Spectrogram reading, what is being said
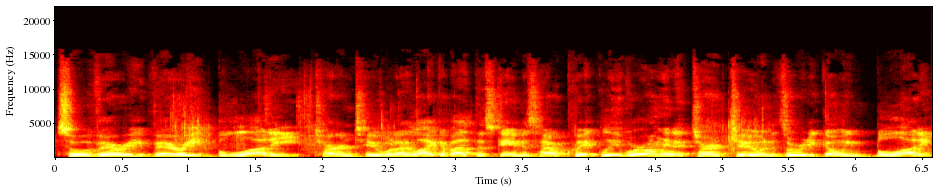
So a very, very bloody turn two. What I like about this game is how quickly we're only at turn two and it's already going bloody.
